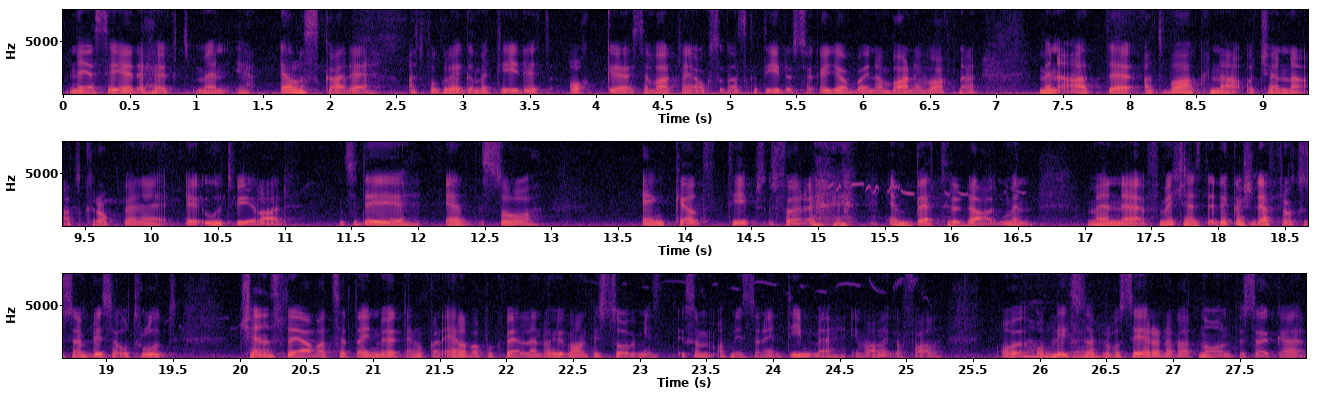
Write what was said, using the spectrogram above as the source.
när jag säger det högt. Men jag älskar det, att få lägga mig tidigt. Och eh, sen vaknar jag också ganska tidigt och försöker jobba innan barnen vaknar. Men att, eh, att vakna och känna att kroppen är, är utvilad. Alltså det är ett så enkelt tips för en bättre dag. Men, men eh, för mig känns det, det är kanske därför också som jag blir så otroligt känsla av att sätta in möten klockan 11 på kvällen, då har jag vanligtvis sovit minst, liksom, åtminstone en timme i vanliga fall. Och, och blir så provocerad över att någon försöker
